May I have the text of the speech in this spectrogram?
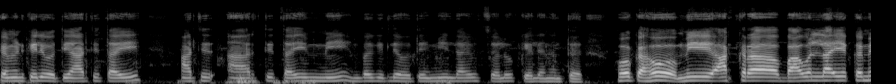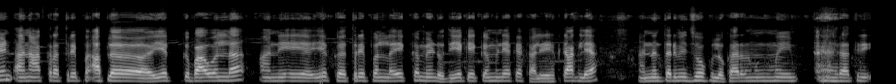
कमेंट केली होती. आरतीताई आरती आरतीताई मी बघितले होते. मी लाईव्ह चालू केल्यानंतर. हो का? हो मी अकरा बावन्नला एक कमेंट आणि अकरा त्रेपन्न आपलं एक बावन्नला आणि एक त्रेपन्नला एक कमेंट होती. एक एक कमेंट एका खाली एक टाकल्या आणि नंतर मी झोपलो. कारण मग मी रात्री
